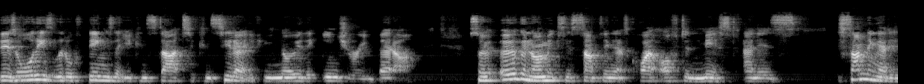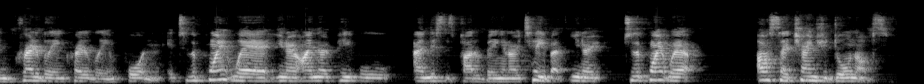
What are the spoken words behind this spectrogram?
There's all these little things that you can start to consider if you know the injury better. So ergonomics is something that's quite often missed and is something that is incredibly, incredibly important it, to the point where, you know, I know people, and this is part of being an OT, but, you know, to the point where I'll say change your doorknobs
